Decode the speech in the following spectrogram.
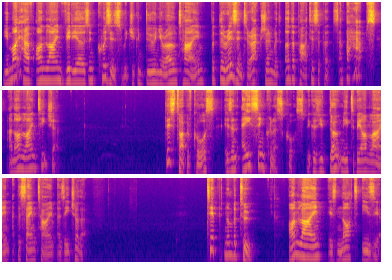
you might have online videos and quizzes which you can do in your own time, but there is interaction with other participants and perhaps an online teacher. This type of course is an asynchronous course because you don't need to be online at the same time as each other. Tip number two. Online is not easier.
